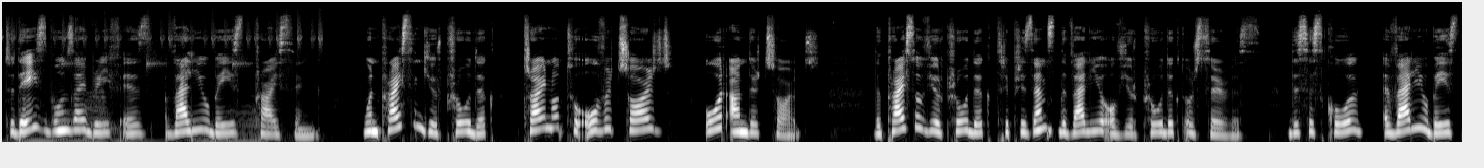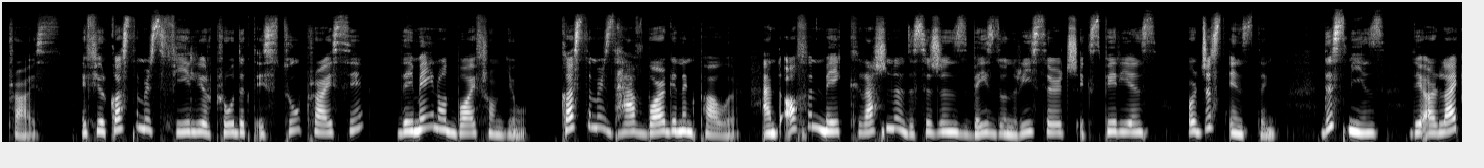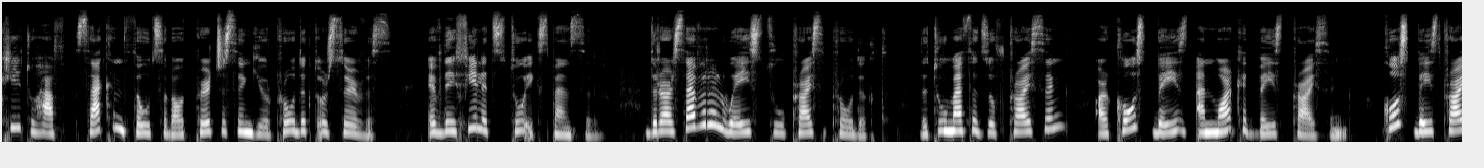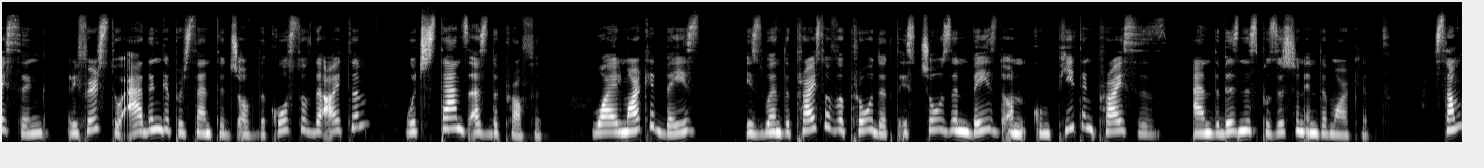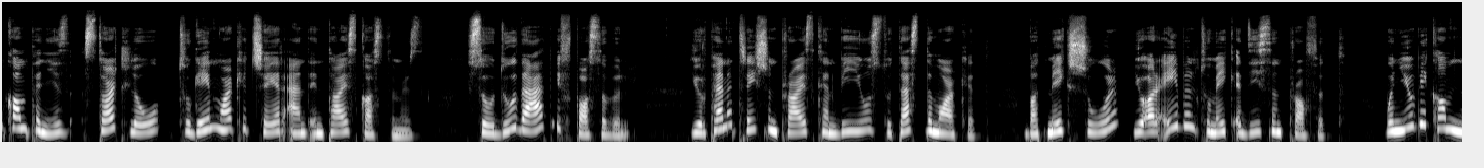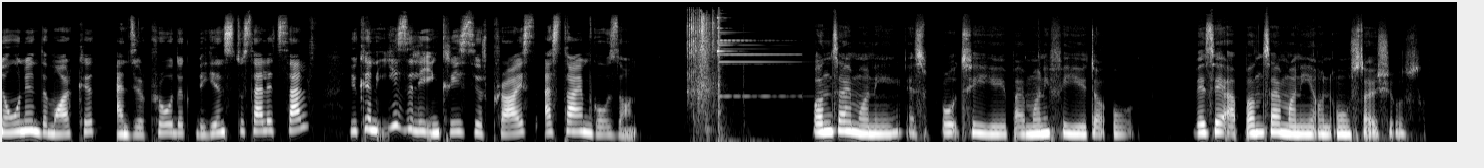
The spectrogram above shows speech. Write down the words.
Today's Bonsai brief is value based pricing. When pricing your product, try not to overcharge or undercharge. The price of your product represents the value of your product or service. This is called a value based price. If your customers feel your product is too pricey, they may not buy from you. Customers have bargaining power and often make rational decisions based on research, experience, or just instinct. This means they are likely to have second thoughts about purchasing your product or service if they feel it's too expensive. There are several ways to price a product. The two methods of pricing are cost based and market based pricing. Cost based pricing refers to adding a percentage of the cost of the item, which stands as the profit, while market based is when the price of a product is chosen based on competing prices and the business position in the market. Some companies start low to gain market share and entice customers, so do that if possible. Your penetration price can be used to test the market, but make sure you are able to make a decent profit. When you become known in the market and your product begins to sell itself, you can easily increase your price as time goes on. Bonsai Money is brought to you by moneyforyou.org. Visit at Bonsai Money on all socials.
